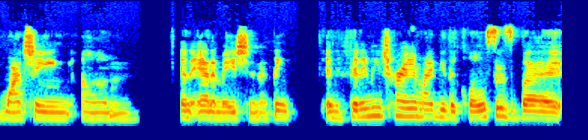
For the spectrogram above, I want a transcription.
watching um an animation. I think infinity train might be the closest but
